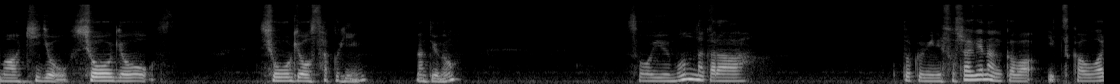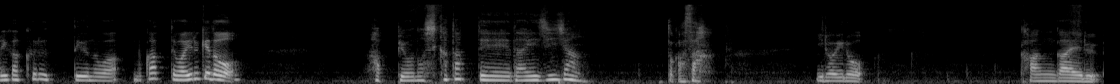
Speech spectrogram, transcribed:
まあ企業、商業、商業作品なんていうの？そういうもんだから、特技にソシャゲなんかはいつか終わりが来るっていうのは向かってはいるけど、発表の仕方って大事じゃん。とかさ、いろいろ考える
